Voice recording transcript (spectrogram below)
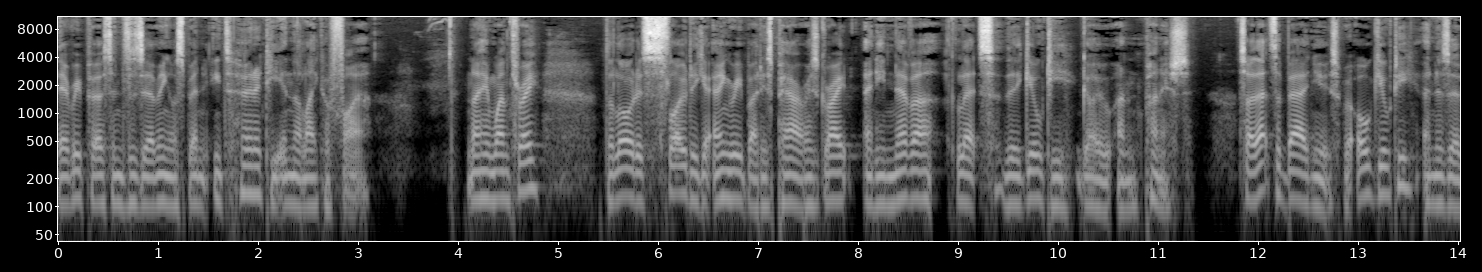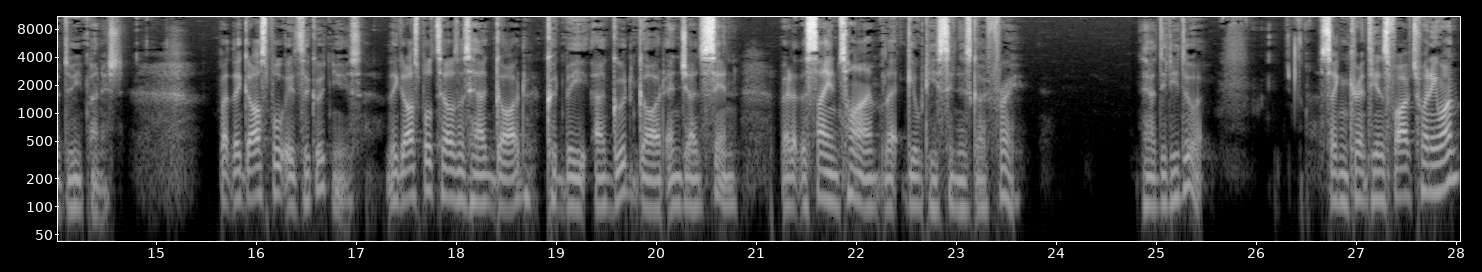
Every person is deserving of spending eternity in the lake of fire. Nahum 1 3 The Lord is slow to get angry, but his power is great, and he never lets the guilty go unpunished. So that's the bad news. We're all guilty and deserve to be punished. But the gospel is the good news. The gospel tells us how God could be a good God and judge sin, but at the same time let guilty sinners go free. How did he do it? 2 Corinthians 5.21.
